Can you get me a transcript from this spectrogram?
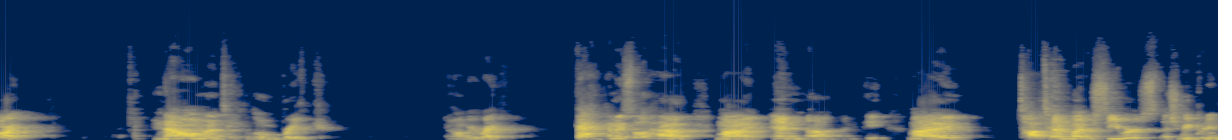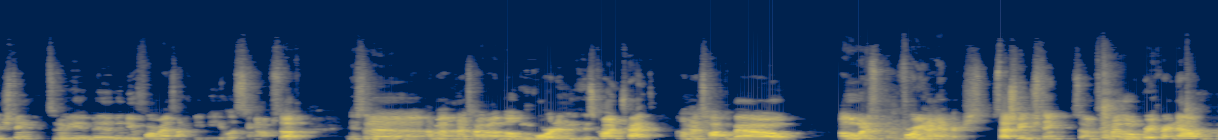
All right. Now I'm gonna take a little break, and I'll be right back. And I still have my N uh, my top 10 wide receivers. That should be pretty interesting. It's going to be a bit of a new format. It's not going to be listing off stuff. It's gonna, I'm going to talk about Melvin Gordon and his contract. I'm going to talk about, oh, what is it, the 49ers. So that should be interesting. So I'm taking my little break right now.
